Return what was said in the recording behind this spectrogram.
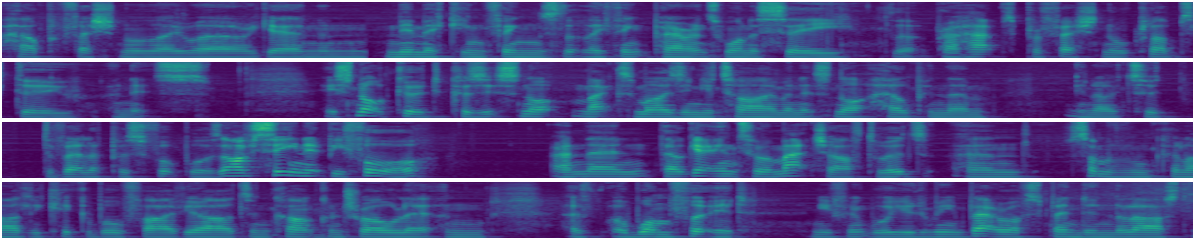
how professional they were again and mimicking things that they think parents want to see that perhaps professional clubs do, and it's it's not good because it's not maximising your time and it's not helping them, you know, to develop as footballers. I've seen it before, and then they'll get into a match afterwards, and some of them can hardly kick a ball five yards and can't control it and are, are one-footed. And you think, well, you'd have been better off spending the last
